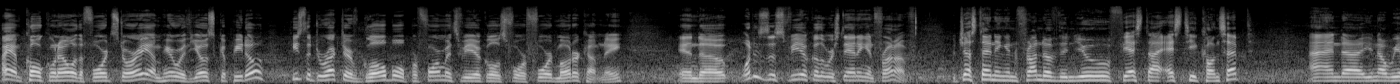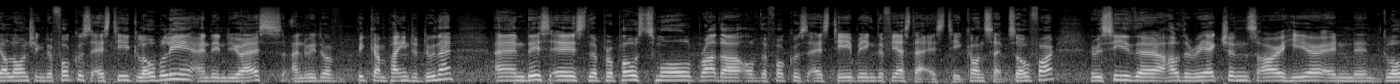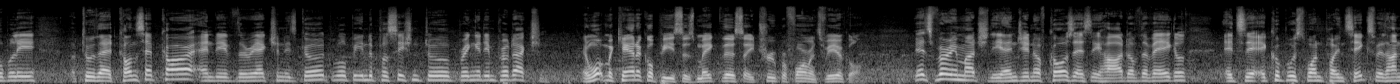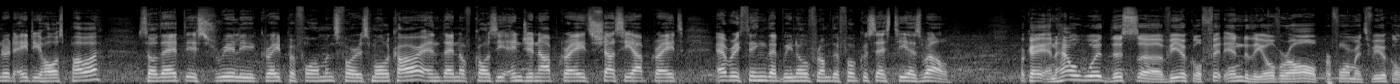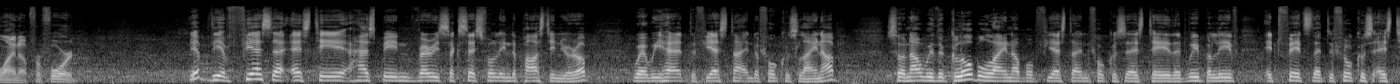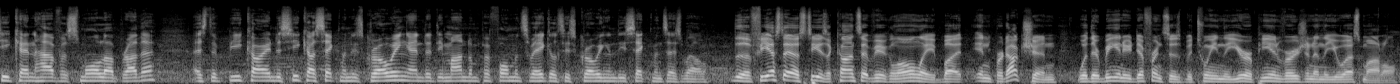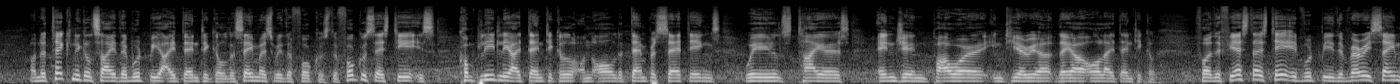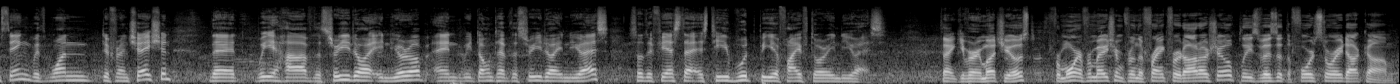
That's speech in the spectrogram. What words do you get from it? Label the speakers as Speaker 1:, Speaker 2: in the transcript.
Speaker 1: Hi, I'm Cole Quinnell with the Ford Story. I'm here with Jost Capito. He's the Director of Global Performance Vehicles for Ford Motor Company. And uh, what is this vehicle that we're standing in front of?
Speaker 2: We're just standing in front of the new Fiesta ST concept. And uh, you know we are launching the Focus ST globally and in the US, and we do a big campaign to do that. And this is the proposed small brother of the Focus ST, being the Fiesta ST concept. So far, we see the, how the reactions are here and, and globally to that concept car, and if the reaction is good, we'll be in the position to bring it in production.
Speaker 1: And what mechanical pieces make this a true performance vehicle?
Speaker 2: It's very much the engine, of course, as the heart of the vehicle. It's the EcoBoost 1.6 with 180 horsepower. So that is really great performance for a small car. And then, of course, the engine upgrades, chassis upgrades, everything that we know from the Focus ST as well.
Speaker 1: Okay, and how would this uh, vehicle fit into the overall performance vehicle lineup for Ford?
Speaker 2: Yep, the Fiesta ST has been very successful in the past in Europe, where we had the Fiesta and the Focus lineup. So now with the global lineup of Fiesta and Focus ST, that we believe it fits that the Focus ST can have a smaller brother, as the B car and the C car segment is growing, and the demand on performance vehicles is growing in these segments as well.
Speaker 1: The Fiesta ST is a concept vehicle only, but in production, would there be any differences between the European version and the US model?
Speaker 2: On the technical side, they would be identical, the same as with the Focus. The Focus ST is completely identical on all the damper settings, wheels, tires, engine, power, interior, they are all identical. For the Fiesta ST, it would be the very same thing with one differentiation that we have the three door in Europe and we don't have the three door in the US, so the Fiesta ST would be a five door in the US.
Speaker 1: Thank you very much, Jost. For more information from the Frankfurt Auto Show, please visit thefordstory.com.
